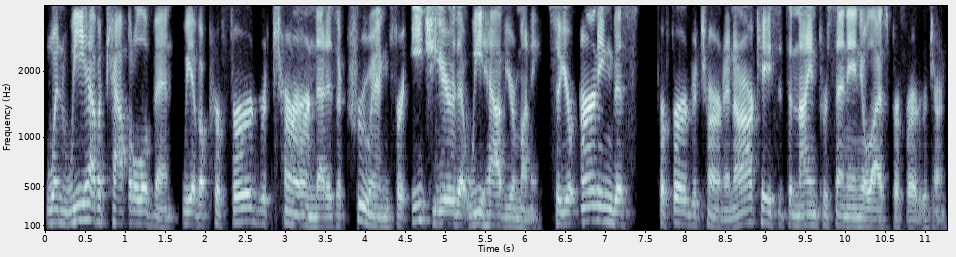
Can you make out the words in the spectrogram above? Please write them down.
when we have a capital event, we have a preferred return that is accruing for each year that we have your money. So you're earning this preferred return. And in our case, it's a 9% annualized preferred return.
